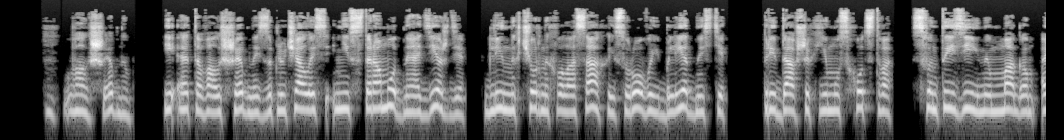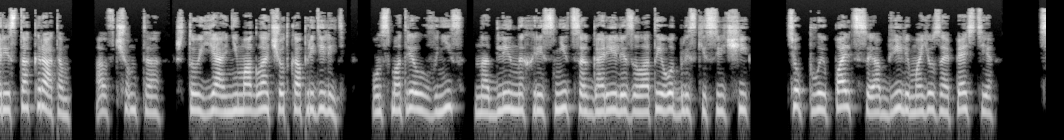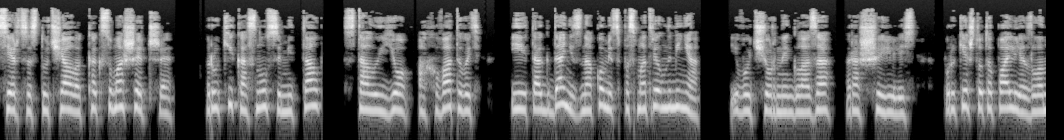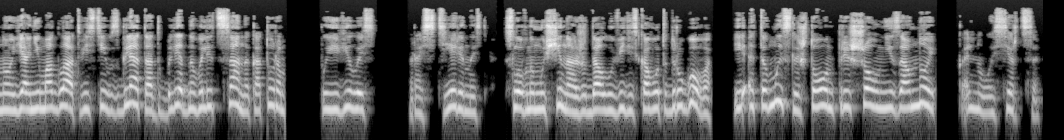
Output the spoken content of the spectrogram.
волшебным. И эта волшебность заключалась не в старомодной одежде, длинных черных волосах и суровой бледности, придавших ему сходство с фэнтезийным магом-аристократом, а в чем-то, что я не могла четко определить. Он смотрел вниз, на длинных ресницах горели золотые отблески свечи, теплые пальцы обвили мое запястье, сердце стучало, как сумасшедшее, руки коснулся металл, стал ее охватывать, и тогда незнакомец посмотрел на меня. Его черные глаза расширились. По руке что-то полезло, но я не могла отвести взгляд от бледного лица, на котором появилась растерянность, словно мужчина ожидал увидеть кого-то другого, и эта мысль, что он пришел не за мной, кольнула сердце.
